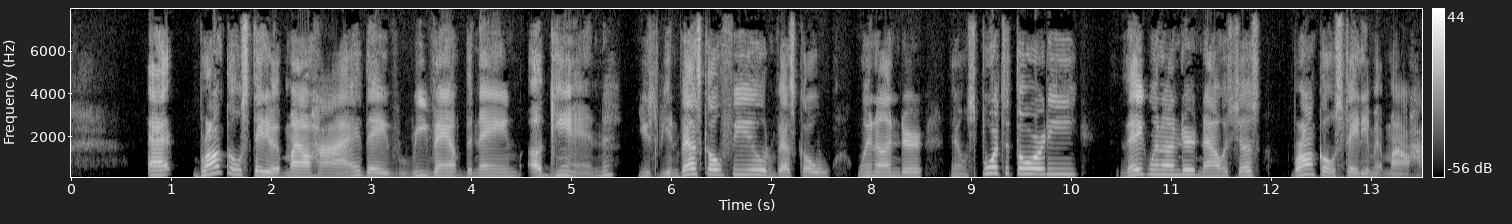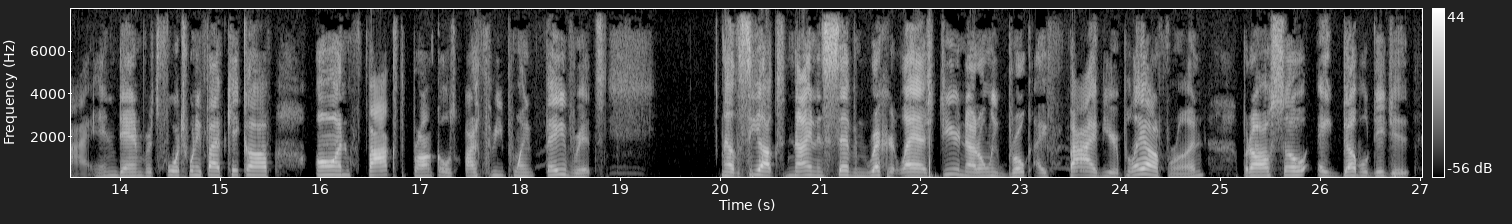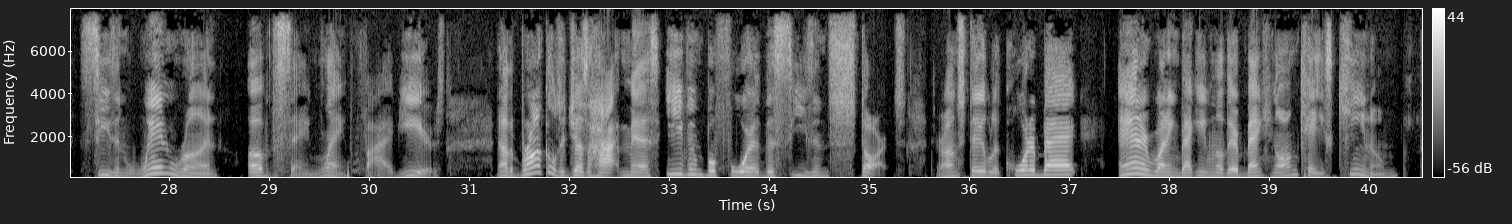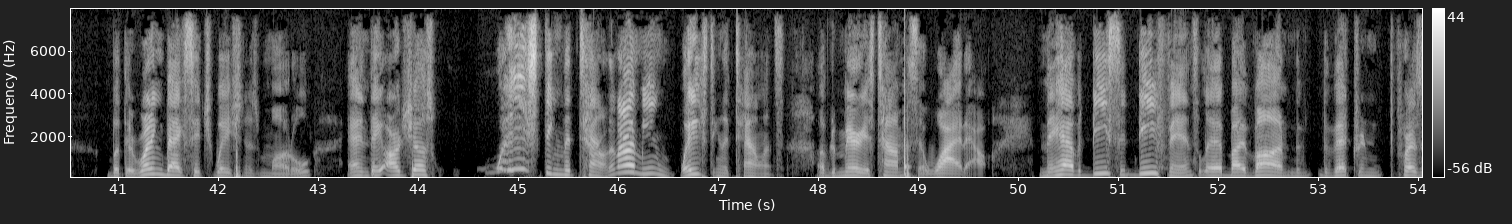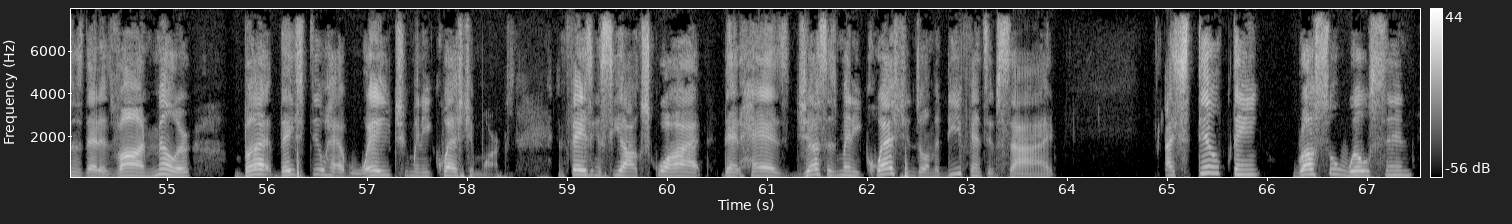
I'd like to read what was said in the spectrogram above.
at Broncos Stadium at Mile High. They've revamped the name again. Used to be Invesco Field. Invesco went under. Then Sports Authority. They went under. Now it's just Broncos Stadium at Mile High in Denver. It's 425 kickoff on Fox. The Broncos are three point favorites. Now, the Seahawks' 9 and 7 record last year not only broke a five year playoff run, but also a double digit season win run of the same length, five years. Now, the Broncos are just a hot mess even before the season starts. They're unstable at quarterback and at running back, even though they're banking on Case Keenum. But their running back situation is muddled, and they are just wasting the talent, and I mean wasting the talents of Demaryius Thomas at wideout. And they have a decent defense led by Von, the, the veteran presence that is Von Miller, but they still have way too many question marks. And facing a Seahawks squad that has just as many questions on the defensive side, I still think Russell Wilson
